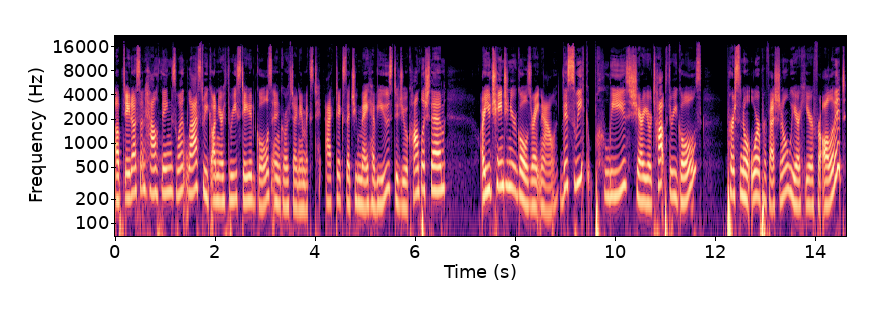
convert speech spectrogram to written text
Update us on how things went last week on your three stated goals and growth dynamics tactics that you may have used. Did you accomplish them? Are you changing your goals right now? This week, please share your top three goals, personal or professional. We are here for all of it,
